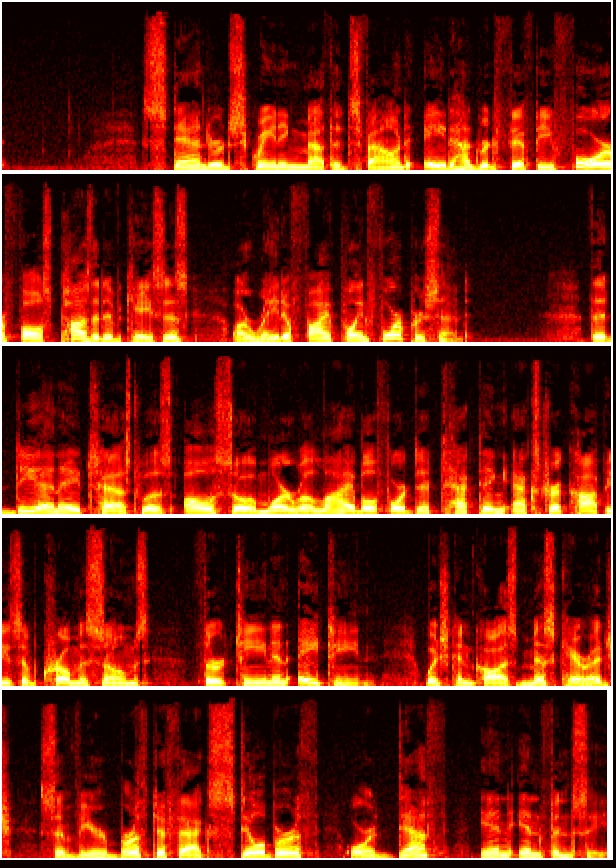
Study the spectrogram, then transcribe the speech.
Standard screening methods found 854 false positive cases, a rate of 5.4%. The DNA test was also more reliable for detecting extra copies of chromosomes 13 and 18, which can cause miscarriage, severe birth defects, stillbirth, or death in infancy.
